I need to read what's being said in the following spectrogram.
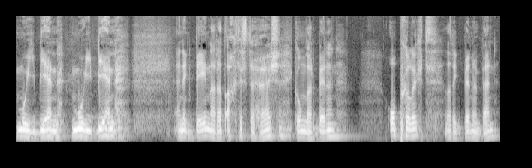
Muy bien, muy bien. En ik been naar het achterste huisje. Ik kom daar binnen. Opgelucht dat ik binnen ben.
